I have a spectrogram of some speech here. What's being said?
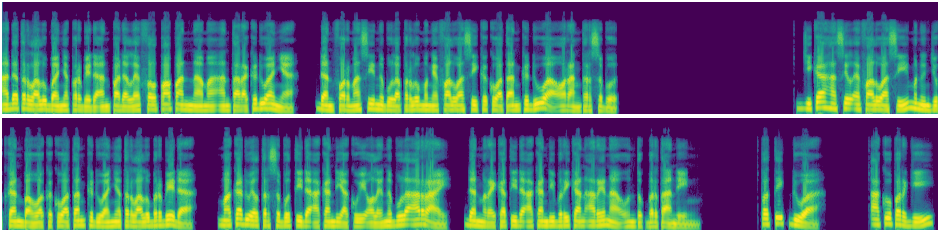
ada terlalu banyak perbedaan pada level papan nama antara keduanya, dan formasi nebula perlu mengevaluasi kekuatan kedua orang tersebut. Jika hasil evaluasi menunjukkan bahwa kekuatan keduanya terlalu berbeda, maka duel tersebut tidak akan diakui oleh Nebula Arai, dan mereka tidak akan diberikan arena untuk bertanding. Petik 2. Aku pergi,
